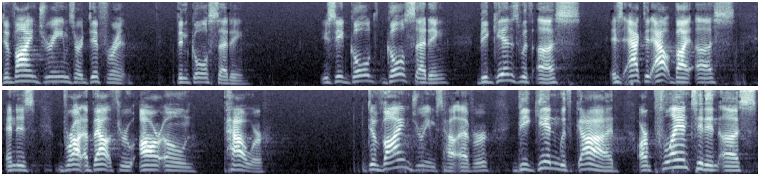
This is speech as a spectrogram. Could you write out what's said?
Divine dreams are different than goal setting. You see, goal, goal setting begins with us, is acted out by us, and is brought about through our own power. Divine dreams, however, begin with God, are planted in us,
